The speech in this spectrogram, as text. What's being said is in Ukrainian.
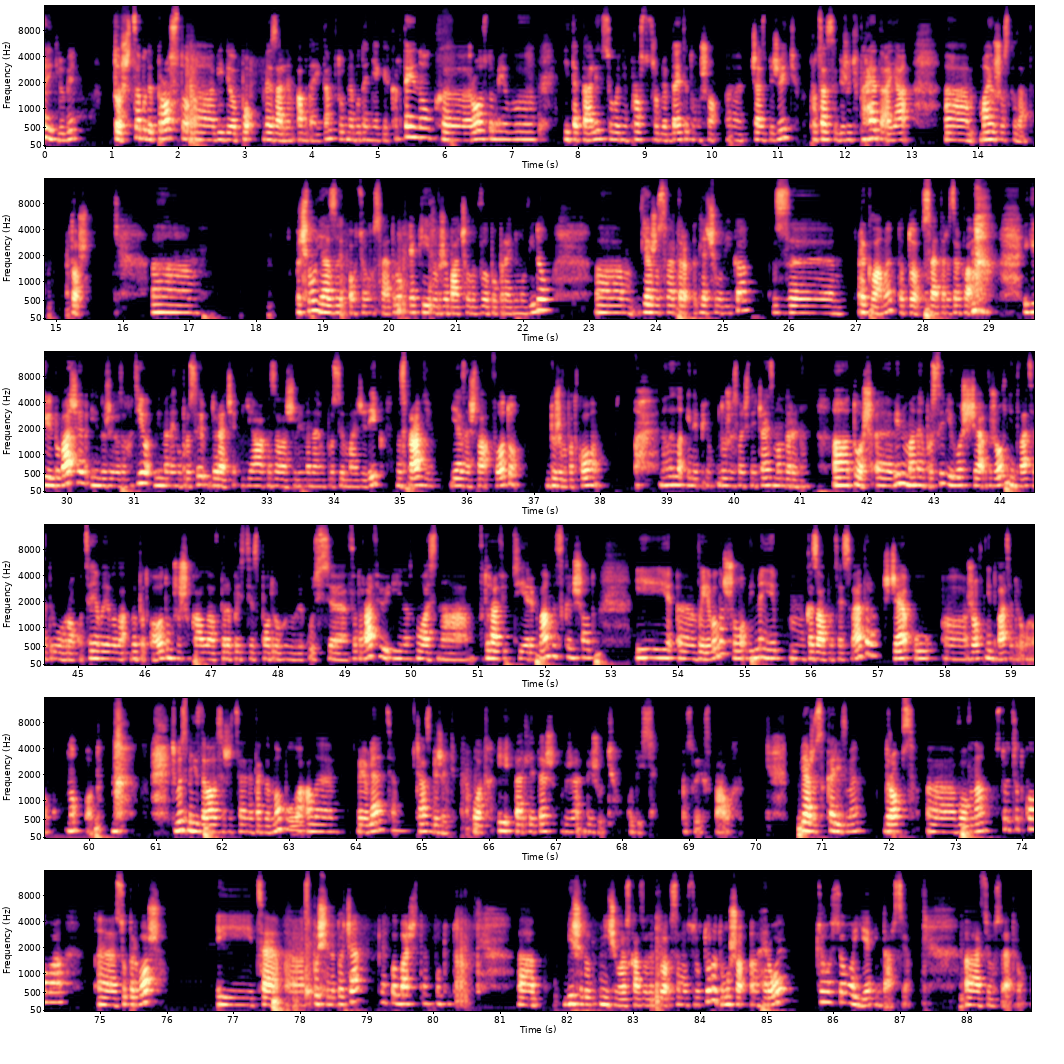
Привіт! Тож, це буде просто е, відео по в'язальним апдейтам. Тут не буде ніяких картинок, е, роздумів е, і так далі. Сьогодні просто зроблю апдейти, тому що е, час біжить, процеси біжуть вперед, а я е, маю що сказати. Тож, е, почну я з оцього светру, який ви вже бачили в попередньому відео. Е, в'яжу светр для чоловіка з реклами, тобто светр з реклами, який він побачив, і він дуже його захотів. Він мене його просив. До речі, я казала, що він мене його просив майже рік. Насправді я знайшла фото дуже випадково. Налила і не п'ю. Дуже смачний чай з мандарином. А, тож, е, він мене просив його ще в жовтні 22-го року. Це я виявила випадково, тому що шукала в переписці з подругою якусь е, фотографію і наткнулася на фотографію цієї реклами, скріншот. І е, виявила, що він мені казав про цей светр ще у е, жовтні 22-го року. Ну от. Чомусь мені здавалося, що це не так давно було, але виявляється, час біжить. От, і петлі теж вже біжуть кудись по своїх справах. В'яжу з карізми, дропс, е, вовна 100%, е, супервош. І це е, спущене плече, як ви бачите, отут. Е, Більше тут нічого розказувати про саму структуру, тому що е, героєм цього всього є інтарсія е, цього светру.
